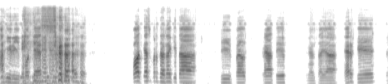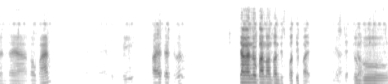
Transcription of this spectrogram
akhiri podcast. Podcast perdana kita di Felt Kreatif dengan saya RG dan saya Topan. Saya jadul jangan lupa nonton di Spotify. Ya, tunggu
